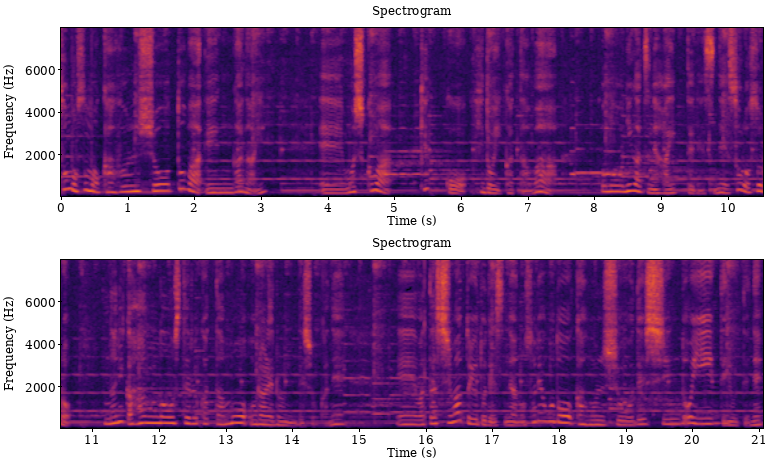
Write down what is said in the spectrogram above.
そもそも花粉症とは縁がない、えもしくは構ひどい方はこの2月に入ってですねそろそろ何か反応してる方もおられるんでしょうかね。えー、私はというとですねあのそれほど花粉症でしんどいって言うてね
